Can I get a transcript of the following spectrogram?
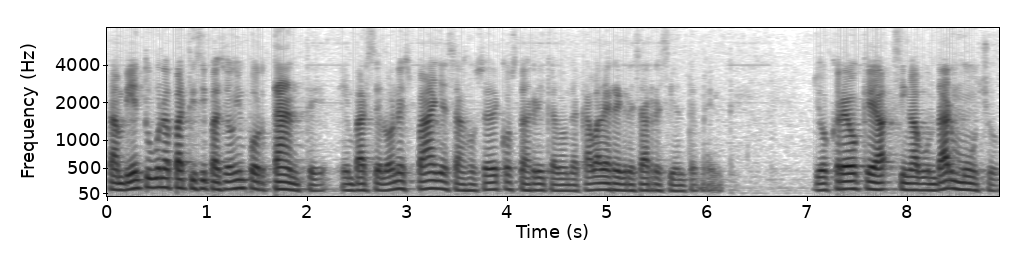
También tuvo una participación importante en Barcelona, España, San José de Costa Rica, donde acaba de regresar recientemente. Yo creo que sin abundar mucho,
